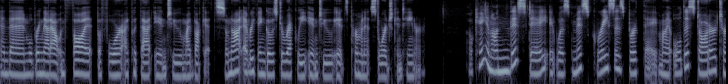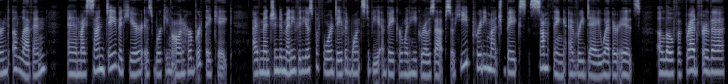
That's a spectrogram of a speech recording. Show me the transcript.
and then we'll bring that out and thaw it before I put that into my buckets. So not everything goes directly into its permanent storage container. Okay, and on this day, it was Miss Grace's birthday. My oldest daughter turned 11, and my son David here is working on her birthday cake. I've mentioned in many videos before, David wants to be a baker when he grows up, so he pretty much bakes something every day, whether it's a loaf of bread for the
